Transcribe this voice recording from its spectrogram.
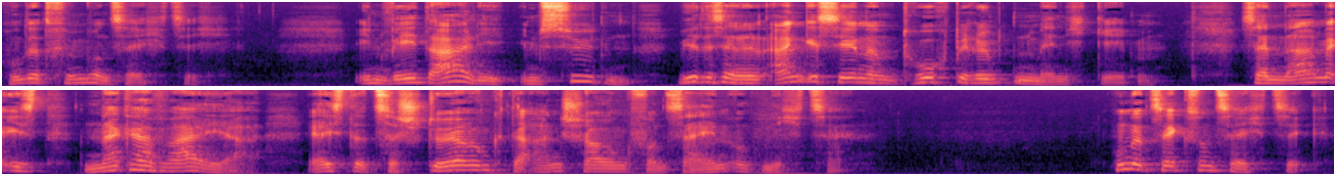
165. In Vedali im Süden wird es einen angesehenen und hochberühmten Mönch geben. Sein Name ist Nagavaya. Er ist der Zerstörung der Anschauung von Sein und Nichtsein. 166.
